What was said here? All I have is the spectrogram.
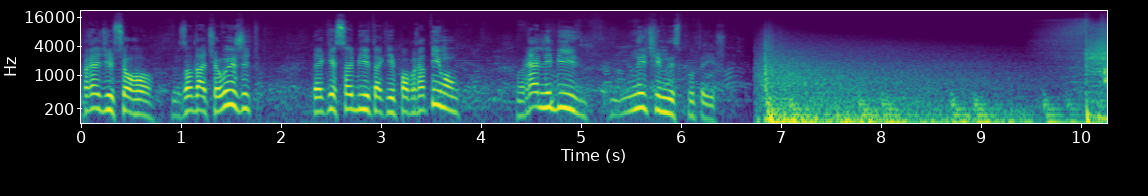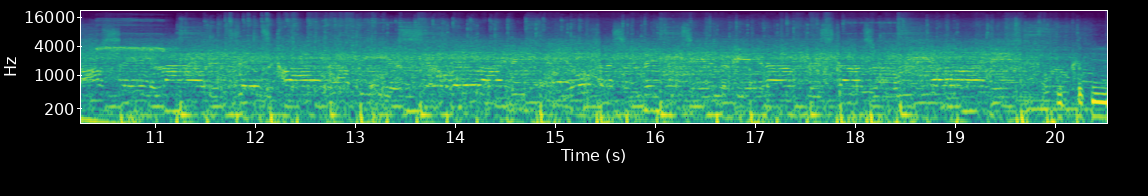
прежде всього, задача вижити, як і собі, так і побратимам. Реальний бій нічим не спутаєш. Тут такий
